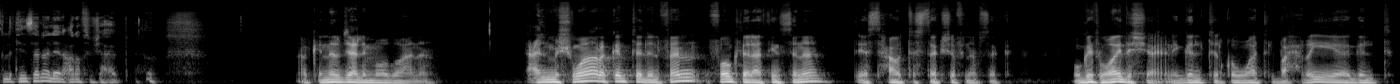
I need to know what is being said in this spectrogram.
30 سنة لين عرفت وش أحب. أوكي نرجع لموضوعنا. على مشوارك انت للفن فوق 30 سنة تحاول تستكشف نفسك. وقلت وايد أشياء يعني قلت القوات البحرية قلت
